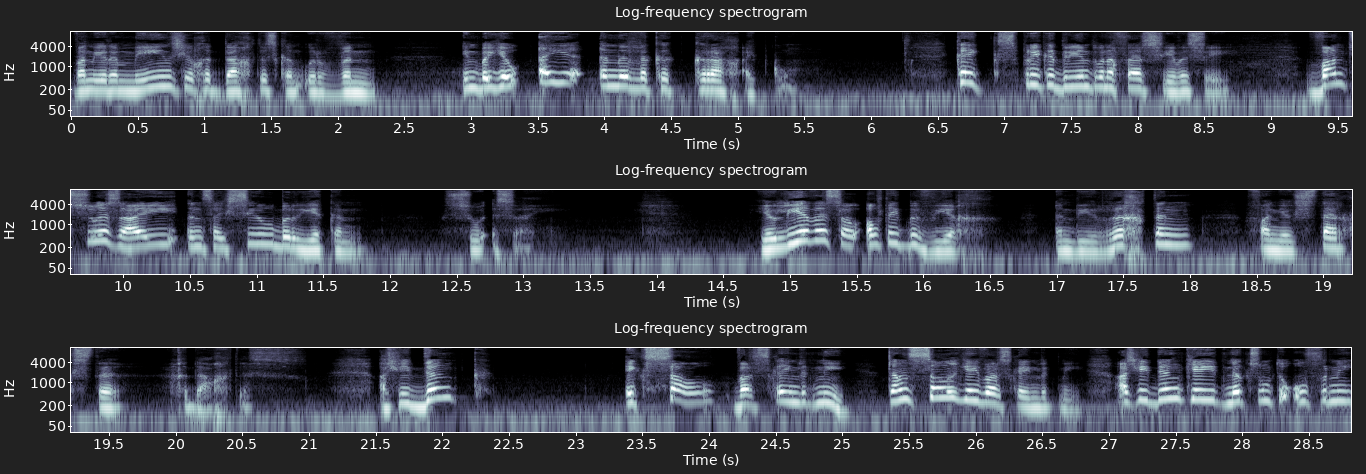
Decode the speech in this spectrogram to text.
wanneer 'n mens jou gedagtes kan oorwin en by jou eie innerlike krag uitkom. Kyk, Spreuke 23 vers 7 sê: Want soos hy in sy siel bereken, so is hy. Jou lewe sal altyd beweeg in die rigting van jou sterkste gedagtes. As jy dink ek sal waarskynlik nie dan sal jy waarskynlik nie. As jy dink jy het niks om te offer nie,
